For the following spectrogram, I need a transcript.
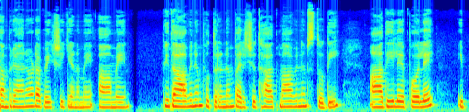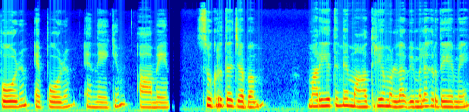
തമ്പുരാനോട് അപേക്ഷിക്കണമേ. ആമേൻ. പിതാവിനും പുത്രനും പരിശുദ്ധാത്മാവിനും സ്തുതി. ആദിയിലെ പോലെ ഇപ്പോഴും എപ്പോഴും എന്നേക്കും. ആമേൻ. സുഹൃത ജപം. മറിയത്തിന്റെ മാധുര്യമുള്ള വിമല ഹൃദയമേ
